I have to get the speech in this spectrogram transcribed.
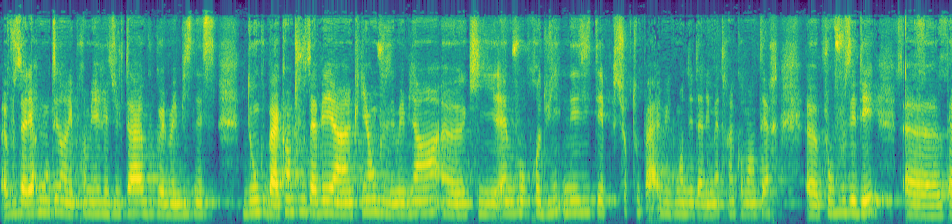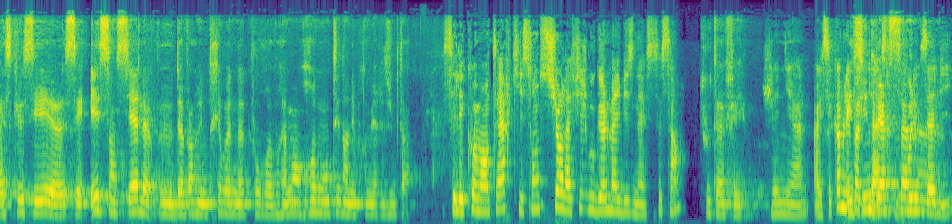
bah, vous allez remonter dans les premiers résultats Google My Business. Donc, bah, quand vous avez un client que vous aimez bien, euh, qui aime vos produits, n'hésitez surtout pas à lui demander d'aller mettre un commentaire euh, pour vous aider euh, parce que c'est c'est essentiel d'avoir une très bonne note pour vraiment remonter dans les premiers résultats. C'est les commentaires qui sont sur la fiche Google My Business, c'est ça? Tout à fait. Génial. Ah, c'est comme les podcasts, il faut les avis.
